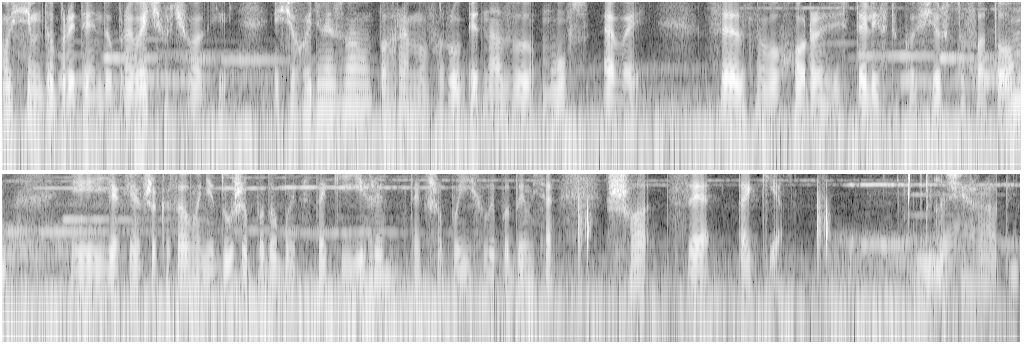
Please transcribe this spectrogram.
Усім добрий день, добрий вечір, чуваки. І сьогодні ми з вами пограємо в гру під назвою Moves Away. Це знову хоррор зі стилістикою First of Atom. І як я вже казав, мені дуже подобаються такі ігри. Так що поїхали подивимося, що це таке. Наші грати.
